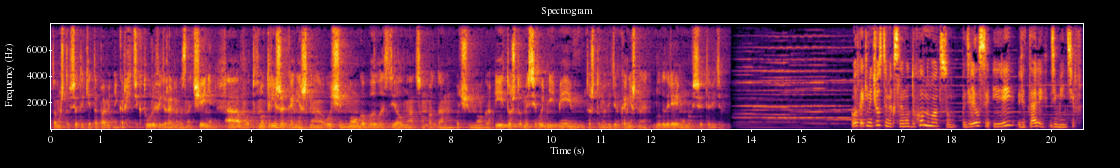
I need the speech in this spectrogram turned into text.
потому что все-таки это памятник архитектуры федерального значения. А вот внутри же, конечно, очень много было сделано отцом Богданом, очень много. И то, что мы сегодня имеем, то, что мы видим, конечно, благодаря ему мы все это видим. Вот какими чувствами к своему духовному отцу поделился Иерей Виталий Дементьев.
